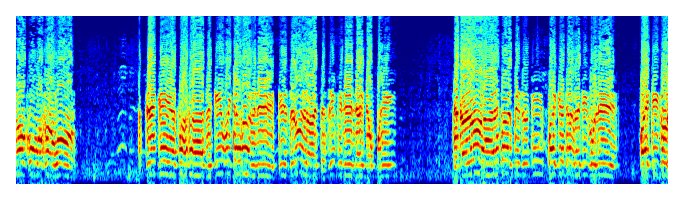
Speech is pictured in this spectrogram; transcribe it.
တော့ကိုမကောဘူးအကဲကဲရခါတာဒီဝိတာကလည်းဒီသူတို့ကတသိကလေးလိုက်တော့မေးကျွန်တော်တို့အားရခိုင်ပြည်သူဒီပိုက်ကတာကဒီကိုလေပိုက်ဒီကို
